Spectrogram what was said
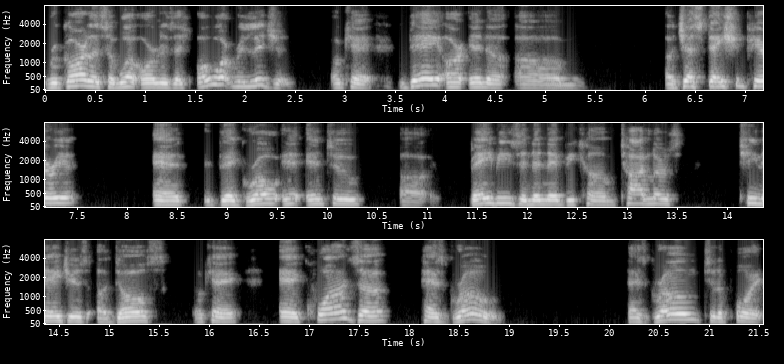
regardless of what organization or what religion okay they are in a um a gestation period and they grow in, into uh babies and then they become toddlers teenagers adults okay? And kwanzaa has grown has grown to the point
